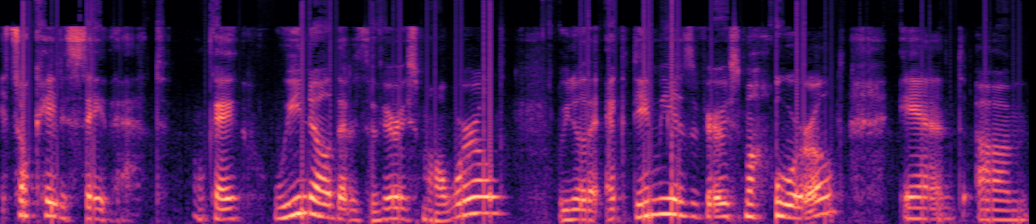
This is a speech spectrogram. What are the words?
It's okay to say that. Okay. We know that it's a very small world. We know that academia is a very small world. And, um,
